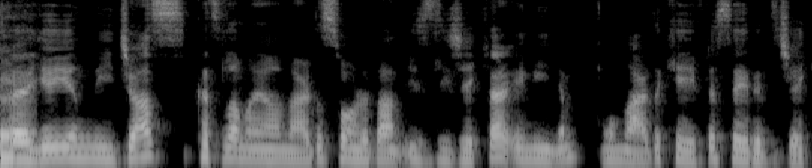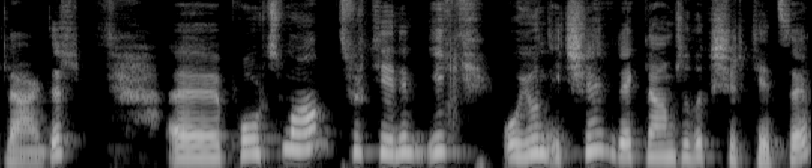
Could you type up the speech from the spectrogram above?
e, Evet. yayınlayacağız. Katılamayanlar da sonradan izleyecekler eminim. Onlar da keyifle seyredeceklerdir. E, Portman Türkiye'nin ilk oyun içi reklamcılık şirketi.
